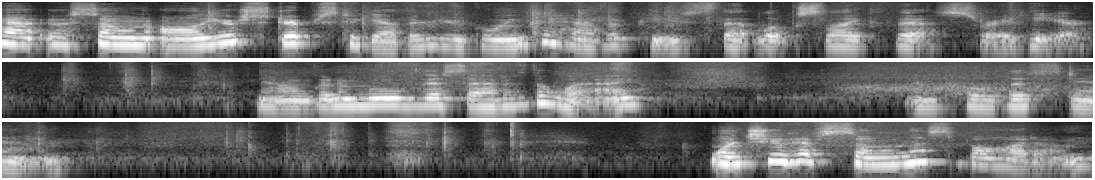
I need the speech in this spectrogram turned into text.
uh, sewn all your strips together, you're going to have a piece that looks like this right here. Now I'm going to move this out of the way and pull this down. Once you have sewn this bottom,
